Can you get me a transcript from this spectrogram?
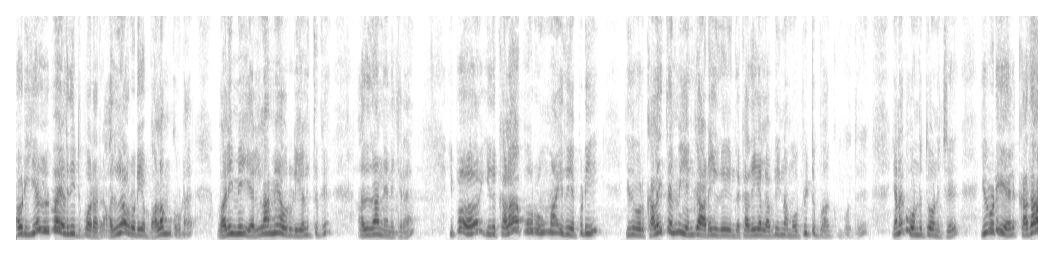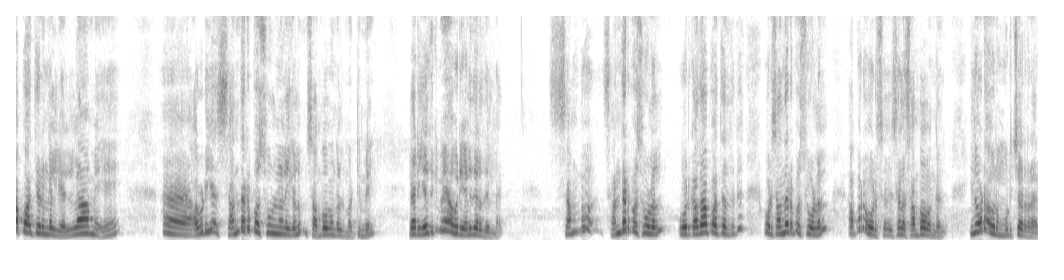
அவர் இயல்பாக எழுதிட்டு போகிறார் அதுதான் அவருடைய பலம் கூட. வலிமை எல்லாமே அவருடைய எழுத்துக்கு. அதுதான் நினைக்கிறேன். இப்போது இது கலாபூர்வமாக இது எப்படி இது ஒரு கலைத்தன்மை எங்கே அடையுது இந்த கதைகள் அப்படின்னு நம்ம ஒப்பிட்டு பார்க்கும்போது எனக்கு ஒன்று தோணுச்சு. இவருடைய கதாபாத்திரங்கள் எல்லாமே அவருடைய சந்தர்ப்ப சூழ்நிலைகளும் சம்பவங்கள் மட்டுமே. வேறு எதுக்குமே அவர் எழுதுறதில்லை. சம்பவ சந்தர்ப்ப சூழல் ஒரு கதாபாத்திரத்துக்கு ஒரு சந்தர்ப்ப சூழல் அப்புறம் ஒரு சில சம்பவங்கள். இதோடு அவர் முடிச்சிடுறார்.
